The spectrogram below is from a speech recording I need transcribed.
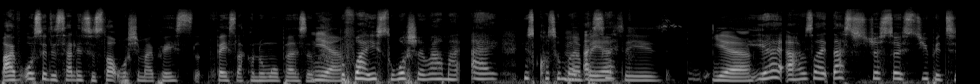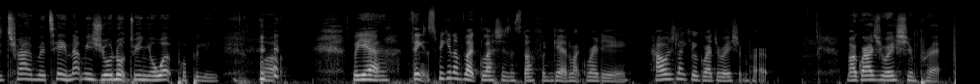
But I've also decided to start washing my face, face like a normal person. Yeah. Before I used to wash around my eye, use cotton No, bud. but I you said, have to use. Yeah. yeah, I was like, that's just so stupid to try and retain. That means you're not doing your work properly. But But yeah, think speaking of like lashes and stuff and getting like ready, how was like your graduation prep? my graduation prep.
